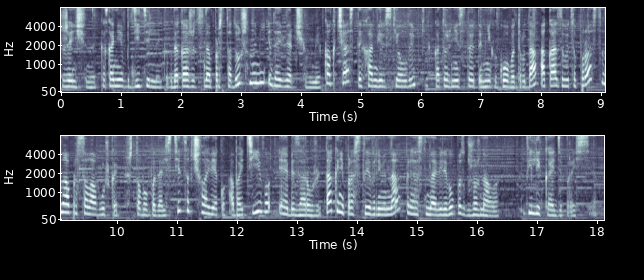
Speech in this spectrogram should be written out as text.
женщины, как они бдительны, когда кажутся нам простодушными и доверчивыми, как часто их ангельские улыбки, которые не стоят им никакого труда, оказываются просто-напросто ловушкой, чтобы подольститься к человеку, обойти его и обезоружить. Так и непростые времена приостановили выпуск журнала «Великая депрессия».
